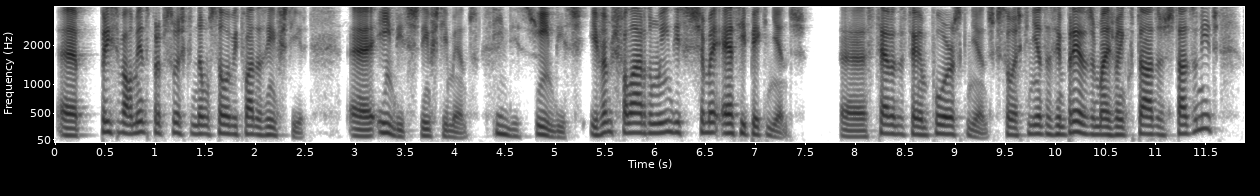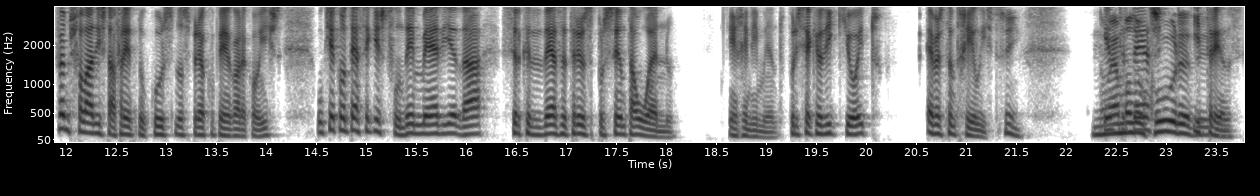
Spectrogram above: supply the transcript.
eh, principalmente para pessoas que não estão habituadas a investir. Eh, índices de investimento. índices. Índices. E vamos falar de um índice que se chama S&P 500. Uh, Standard Poor's 500, que são as 500 empresas mais bem cotadas nos Estados Unidos. Vamos falar disto à frente no curso, não se preocupem agora com isto. O que acontece é que este fundo, em média, dá cerca de 10 a 13% ao ano em rendimento. Por isso é que eu digo que 8 é bastante realista. Sim. Não é Entre uma 10 loucura. E de- 13.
